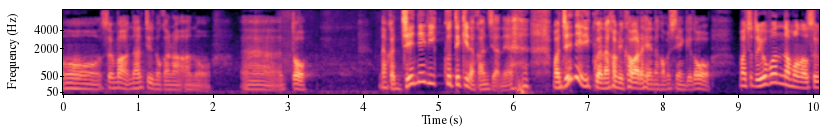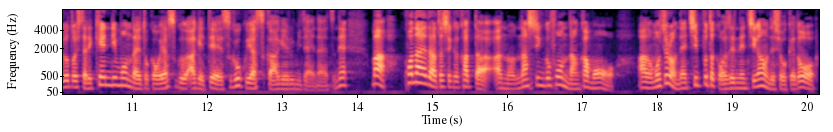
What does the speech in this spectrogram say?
うん、それまあ、なんていうのかな、あの、えー、っと、なんかジェネリック的な感じやね。まあ、ジェネリックは中身変わらへんのかもしれんけど、まあちょっと余分なものをそういうことしたり、権利問題とかを安く上げて、すごく安く上げるみたいなやつね。まあ、この間私が買った、あの、ナッシングフォンなんかも、あの、もちろんね、チップとかは全然違うんでしょうけど、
